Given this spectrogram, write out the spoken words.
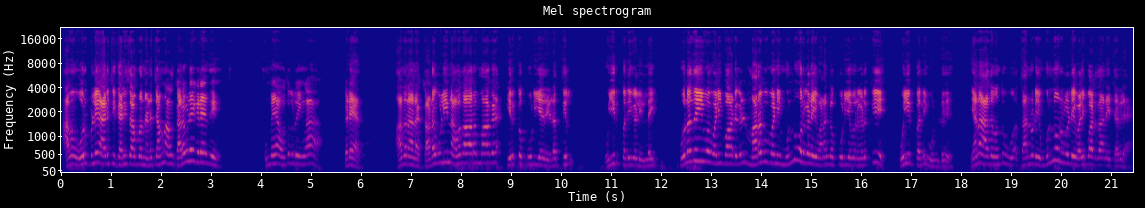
அவன் ஒரு பிள்ளைய அடிச்சு கறி சாப்பிடணும்னு நினைச்சாம்னா அவன் கடவுளே கிடையாது. உண்மையா ஒத்துக்கிடுறீங்களா? கிடையாது. அதனால கடவுளின் அவதாரமாக இருக்கக்கூடிய இடத்தில் உயிர் பலிகள் இல்லை. குலதெய்வ வழிபாடுகள் மரபு முன்னோர்களை வணங்கக்கூடியவர்களுக்கு உயிர் பலி உண்டு. ஏன்னா அது வந்து உ- தன்னுடைய முன்னோர்களுடைய வழிபாடு தானே தவிர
